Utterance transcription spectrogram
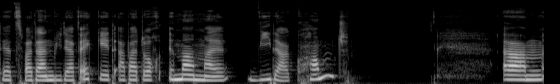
der zwar dann wieder weggeht, aber doch immer mal wieder kommt. Ähm,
